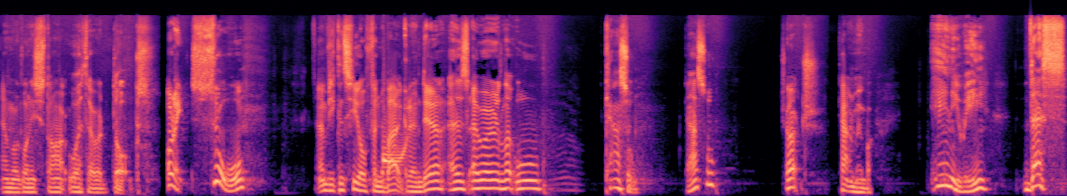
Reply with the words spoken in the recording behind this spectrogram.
And we're going to start with our docks. All right, so, if you can see off in the background there is our little castle. Castle? Church? Can't remember. Anyway, this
